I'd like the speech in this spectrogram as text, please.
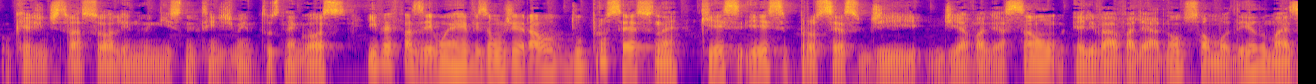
o que a gente traçou ali no início no entendimento dos negócios, e vai fazer uma revisão geral do processo, né? Que esse, esse processo de, de avaliação, ele vai avaliar não só o modelo, mas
